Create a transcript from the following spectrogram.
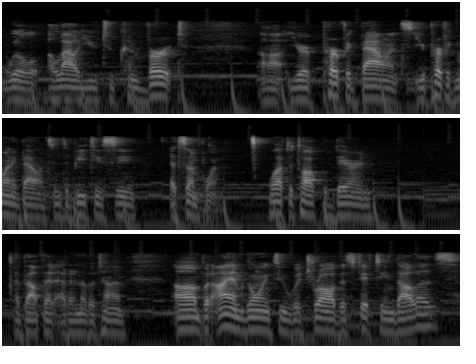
will allow you to convert uh, your perfect balance, your perfect money balance into BTC at some point. We'll have to talk with Darren about that at another time. Uh, but I am going to withdraw this $15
